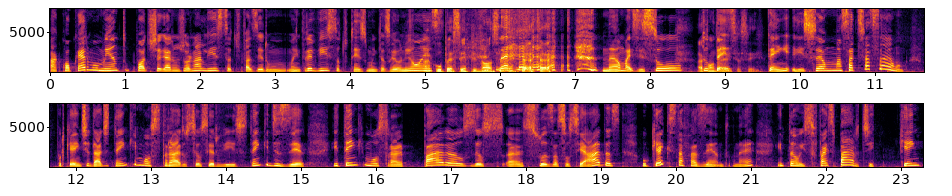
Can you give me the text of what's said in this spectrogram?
a qualquer momento pode chegar um jornalista te fazer uma entrevista, tu tens muitas reuniões. A culpa é sempre nossa. Né? Não, mas isso Acontece, tu tens, tem, isso é uma satisfação, porque a entidade tem que mostrar o seu serviço, tem que dizer e tem que mostrar para os seus, as suas associadas o que é que está fazendo, né? Então isso faz parte. Quem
